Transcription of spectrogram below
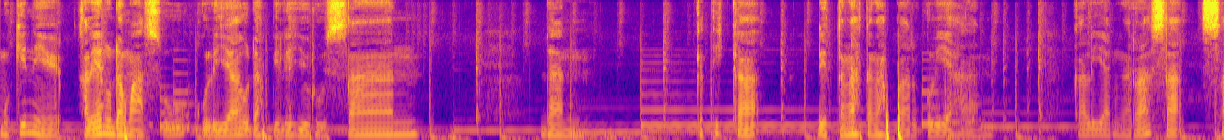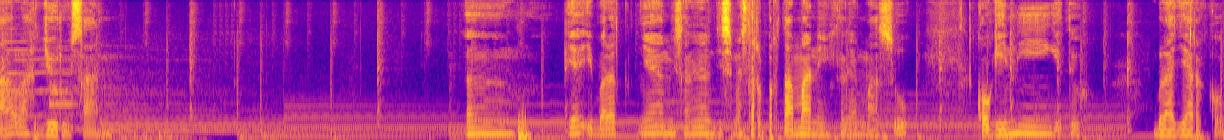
mungkin nih kalian udah masuk kuliah udah pilih jurusan dan ketika di tengah-tengah perkuliahan kalian ngerasa salah jurusan uh, ya ibaratnya misalnya di semester pertama nih kalian masuk kok gini gitu belajar kok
